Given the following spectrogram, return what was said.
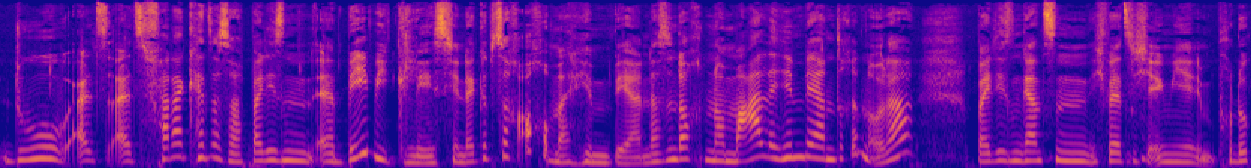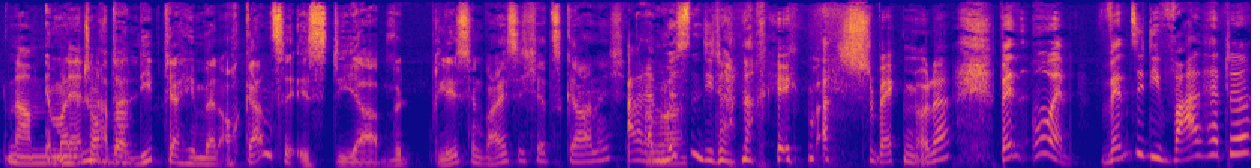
du als, als Vater kennst das auch, bei diesen äh, Babygläschen, da gibt's doch auch immer Himbeeren. Da sind doch normale Himbeeren drin, oder? Bei diesen ganzen, ich will jetzt nicht irgendwie Produktnamen Ja, meine nennen, Tochter aber, liebt ja Himbeeren, auch ganze isst die ja. Mit Gläschen weiß ich jetzt gar nicht. aber dann müssen die doch nach irgendwas schmecken, oder? Wenn, Moment, wenn sie die Wahl hätte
